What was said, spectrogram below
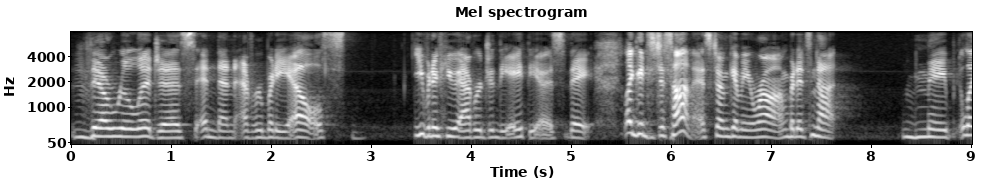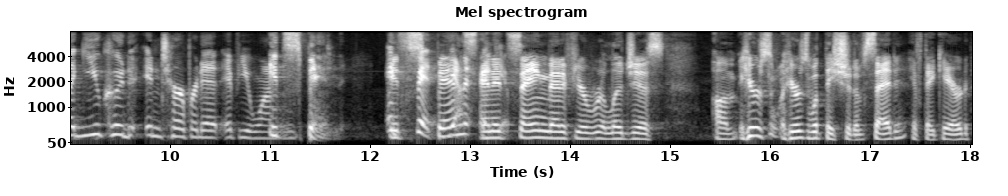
the religious and then everybody else, even if you average in the atheists, they, like, it's dishonest, don't get me wrong, but it's not maybe, like, you could interpret it if you want. It's spin. It's spin, yes, and it's you. saying that if you're religious, um, here's here's what they should have said if they cared:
